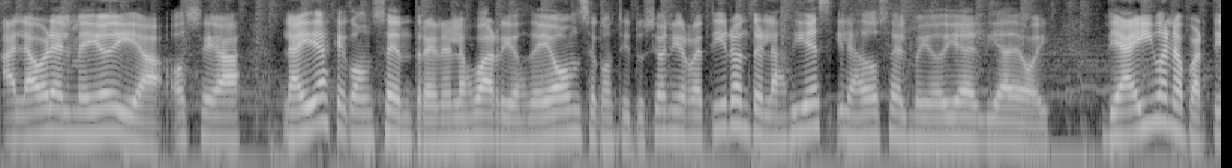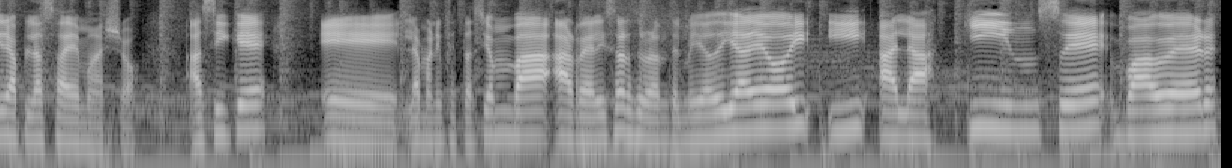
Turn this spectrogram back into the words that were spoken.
a la hora del mediodía. O sea, la idea es que concentren en los barrios de 11, Constitución y Retiro entre las 10 y las 12 del mediodía del día de hoy. De ahí van a partir a Plaza de Mayo. Así que eh, la manifestación va a realizarse durante el mediodía de hoy y a las 15 va a haber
